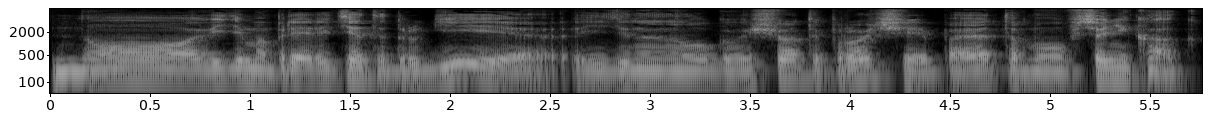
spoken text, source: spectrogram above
но, видимо, приоритеты другие, единый налоговый счет и прочее, поэтому все никак.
